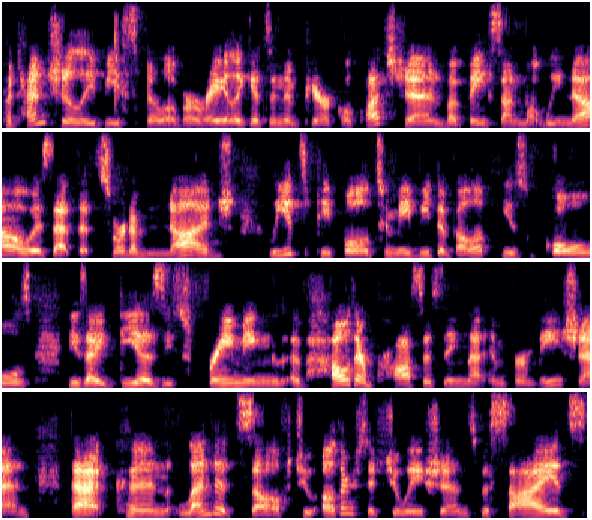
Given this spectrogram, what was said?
potentially be spillover, right? Like it's an empirical question, but based on what we know is that that sort of nudge leads people to maybe develop these goals, these ideas, these framings of how they're processing that information that can lend itself to other situations besides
